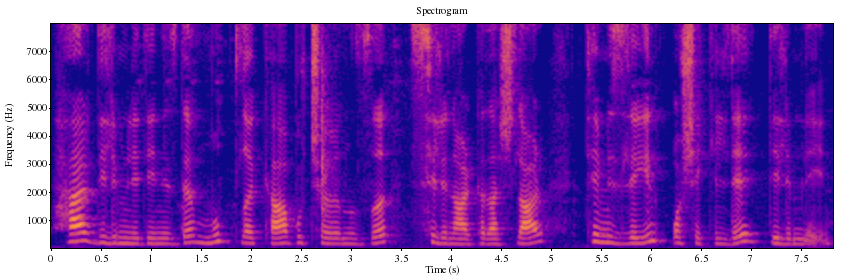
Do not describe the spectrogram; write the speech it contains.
her dilimlediğinizde mutlaka bıçağınızı silin arkadaşlar. Temizleyin o şekilde dilimleyin.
